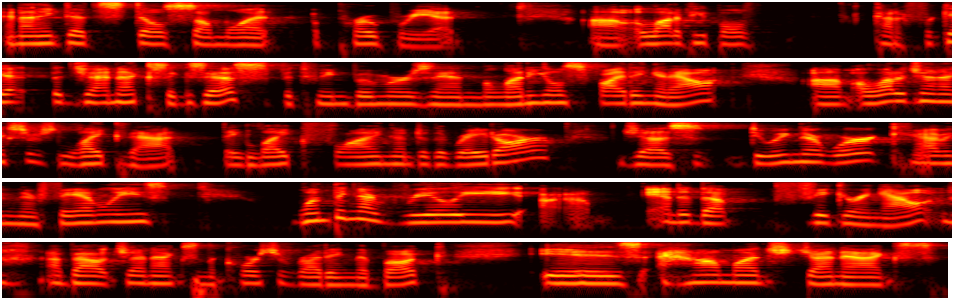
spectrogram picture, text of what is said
And I think that's still somewhat appropriate. Uh, a lot of people kind of forget that Gen X exists between boomers and millennials fighting it out. Um, a lot of Gen Xers like that. They like flying under the radar, just doing their work, having their families. One thing I really uh, ended up figuring out about Gen X in the course of writing the book is how much Gen X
